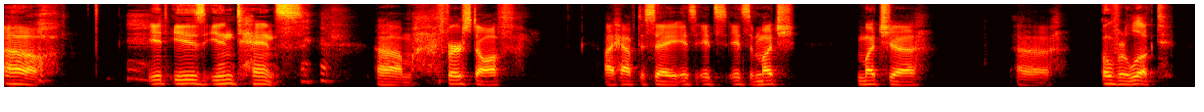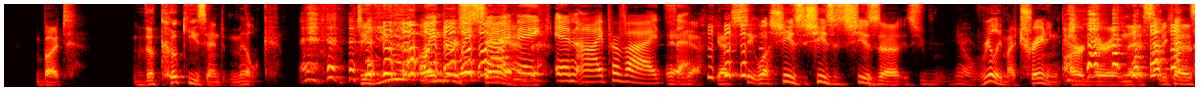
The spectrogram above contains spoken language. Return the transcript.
oh, it is intense. Um, first off, I have to say it's it's it's a much much uh, uh, overlooked, but the cookies and milk. Do you understand? Which I make and I provide. So. Yeah, yeah, yeah. She, well, she's she's she's uh, you know really my training partner in this because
